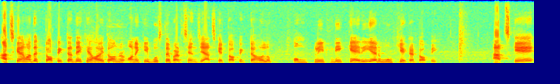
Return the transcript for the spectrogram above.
আজকে আমাদের টপিকটা দেখে হয়তো অনেকেই বুঝতে পারছেন যে আজকের টপিকটা হলো কমপ্লিটলি ক্যারিয়ার মুখী একটা টপিক আজকে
